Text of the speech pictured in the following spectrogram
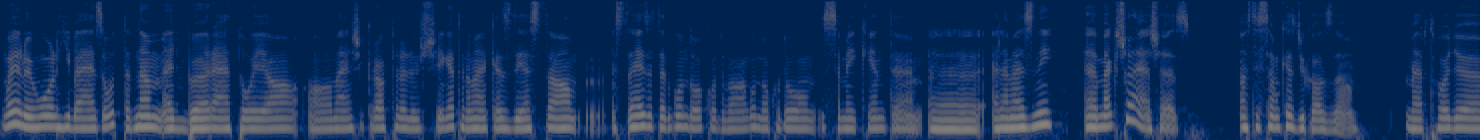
vajon ő hol hibázott, tehát nem egyből rátolja a másikra a felelősséget, hanem elkezdi ezt a, ezt a helyzetet gondolkodva, gondolkodó személyként ö, elemezni. Megcsalás ez? Azt hiszem, kezdjük azzal. Mert hogy ö,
